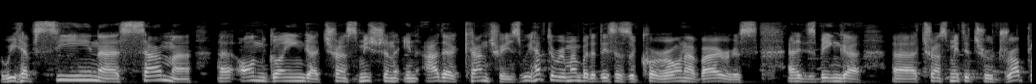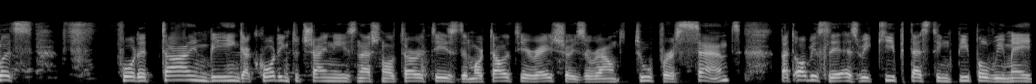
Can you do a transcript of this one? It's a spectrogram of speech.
we have seen uh, some uh, uh, ongoing uh, transmission in other countries. We have to remember that this is a coronavirus and it is being transmitted through droplets. For the time being, according to Chinese national authorities, the mortality ratio is around 2%. But obviously, as we keep testing people, we may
